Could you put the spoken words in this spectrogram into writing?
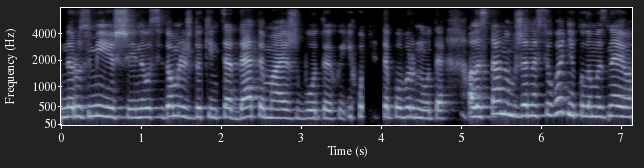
не розумієш і не усвідомлюєш до кінця, де ти маєш бути, і хочеться повернути. Але станом вже на сьогодні, коли ми з нею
